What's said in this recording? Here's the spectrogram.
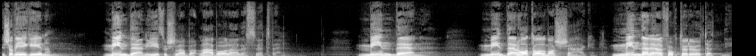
És a végén minden Jézus lába, lába alá lesz vetve. Minden, minden hatalmasság, minden el fog töröltetni.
